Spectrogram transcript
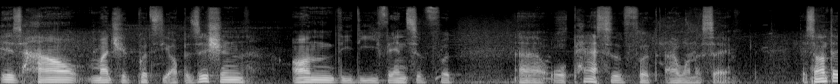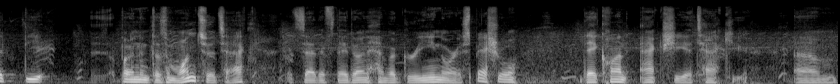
is how much it puts the opposition on the defensive foot, uh, or passive foot, I want to say. It's not that the opponent doesn't want to attack, it's that if they don't have a green or a special, they can't actually attack you. Um,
